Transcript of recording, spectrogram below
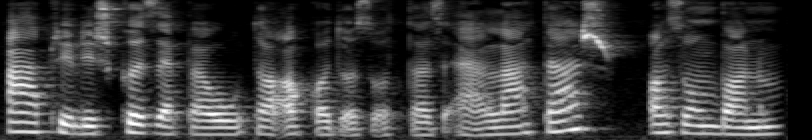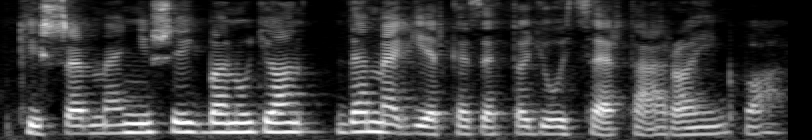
Április közepe óta akadozott az ellátás, azonban kisebb mennyiségben ugyan, de megérkezett a gyógyszertárainkba.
